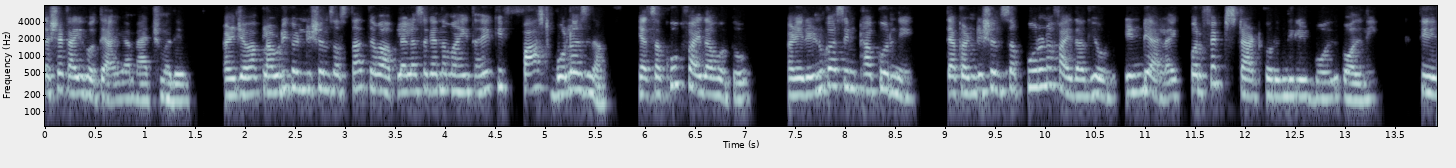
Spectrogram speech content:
तशा काही होत्या या मॅचमध्ये आणि जेव्हा क्लाउडी कंडिशन्स असतात तेव्हा आपल्याला सगळ्यांना माहीत आहे की फास्ट बॉलर्सना याचा खूप फायदा होतो. आणि रेणुका सिंग ठाकूरने त्या कंडिशनचा पूर्ण फायदा घेऊन इंडियाला एक परफेक्ट स्टार्ट करून दिली बॉल बॉलनी तिने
